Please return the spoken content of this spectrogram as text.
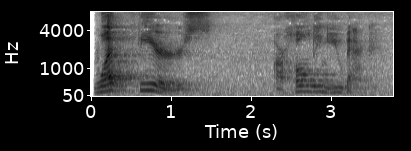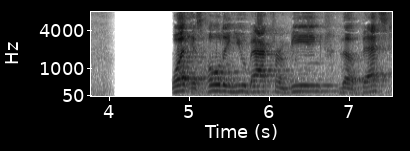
What fears are holding you back? What is holding you back from being the best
